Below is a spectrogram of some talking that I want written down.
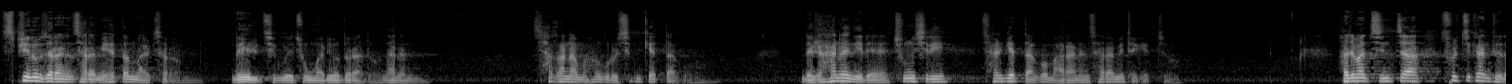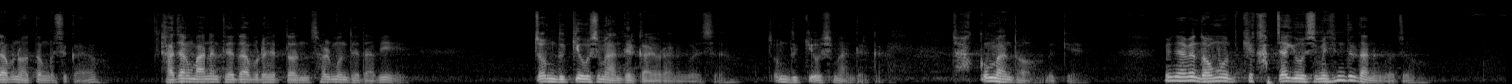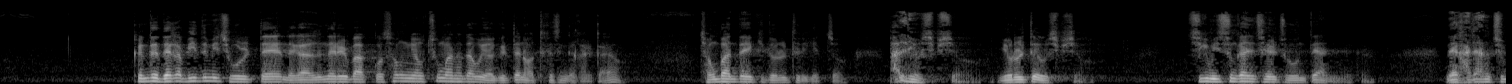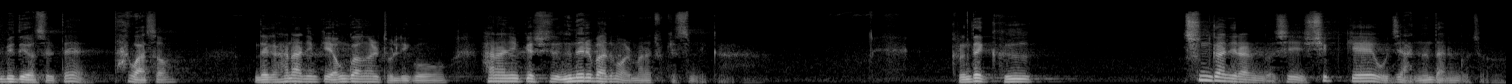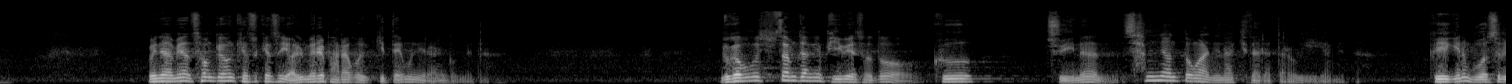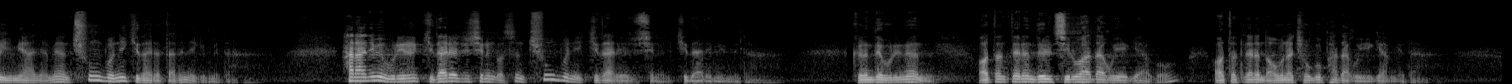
스피노자라는 사람이 했던 말처럼 내일 지구에 종말이 오더라도 나는 사과나무 한 그루 심겠다고 내가 하는 일에 충실히 살겠다고 말하는 사람이 되겠죠. 하지만 진짜 솔직한 대답은 어떤 것일까요? 가장 많은 대답으로 했던 설문 대답이 좀 늦게 오시면 안 될까요? 라는 거였어요. 좀 늦게 오시면 안 될까요? 조금만 더 늦게. 왜냐하면 너무 이렇게 갑자기 오시면 힘들다는 거죠. 그런데 내가 믿음이 좋을 때 내가 은혜를 받고 성령 충만하다고 여길 때는 어떻게 생각할까요? 정반대의 기도를 드리겠죠. 빨리 오십시오. 요럴 때 오십시오. 지금 이 순간이 제일 좋은 때 아닙니까? 내가 가장 준비되었을 때 딱 와서 내가 하나님께 영광을 돌리고 하나님께 주신 은혜를 받으면 얼마나 좋겠습니까? 그런데 그 순간이라는 것이 쉽게 오지 않는다는 거죠. 왜냐하면 성경은 계속해서 열매를 바라고 있기 때문이라는 겁니다. 누가복음 13장의 비유에서도 그 주인은 3년 동안이나 기다렸다고 얘기합니다. 그 얘기는 무엇을 의미하냐면 충분히 기다렸다는 얘기입니다. 하나님이 우리를 기다려주시는 것은 충분히 기다려주시는 기다림입니다. 그런데 우리는 어떤 때는 늘 지루하다고 얘기하고 어떤 때는 너무나 조급하다고 얘기합니다.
